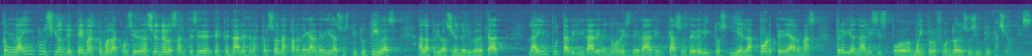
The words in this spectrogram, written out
con la inclusión de temas como la consideración de los antecedentes penales de las personas para negar medidas sustitutivas a la privación de libertad, la imputabilidad de menores de edad en casos de delitos y el aporte de armas previo análisis por muy profundo de sus implicaciones.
